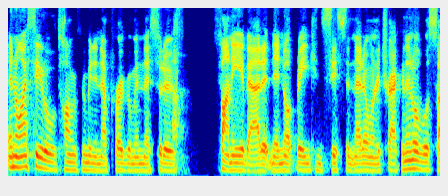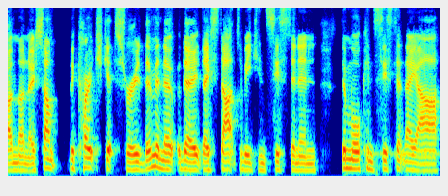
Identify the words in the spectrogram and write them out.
and I see it all the time with women in our program and they're sort of funny about it and they're not being consistent. They don't want to track. And then all of a sudden, I know some, the coach gets through them and they, they, they start to be consistent. And the more consistent they are,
